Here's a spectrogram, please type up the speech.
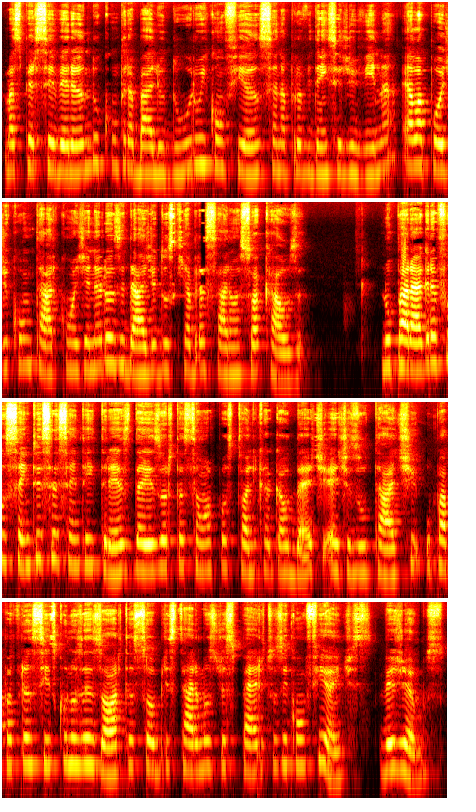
mas perseverando com trabalho duro e confiança na providência divina, ela pôde contar com a generosidade dos que abraçaram a sua causa. No parágrafo 163 da exortação apostólica Gaudete et Exultate, o Papa Francisco nos exorta sobre estarmos despertos e confiantes. Vejamos.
